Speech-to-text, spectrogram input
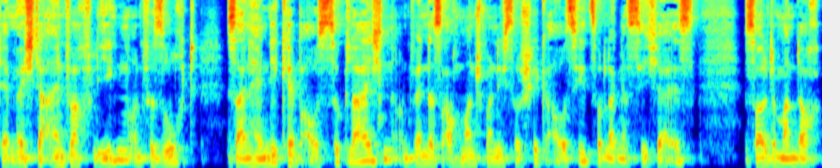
Der möchte einfach fliegen und versucht, sein Handicap auszugleichen. Und wenn das auch manchmal nicht so schick aussieht, solange es sicher ist, sollte man doch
